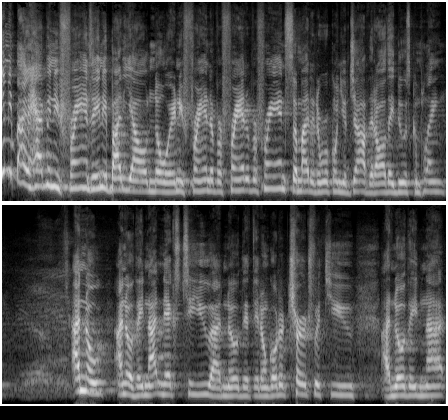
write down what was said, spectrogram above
anybody have any friends, anybody y'all know, or any friend of a friend of a friend, somebody to work on your job that all they do is complain? I know, I know they're not next to you. I know that they don't go to church with you. I know they're not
